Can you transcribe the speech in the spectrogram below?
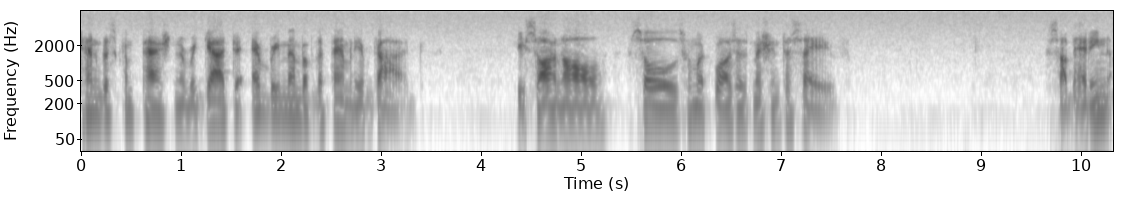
tenderest compassion and regard to every member of the family of God. He saw in all souls whom it was his mission to save. Subheading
